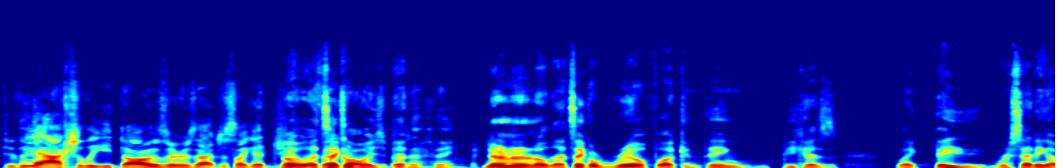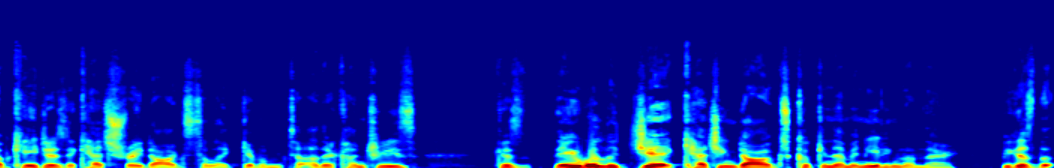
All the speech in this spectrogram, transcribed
Do they actually eat dogs, or is that just like a joke that's that's, like a- always been a thing? No no no that's like a real fucking thing because like they were setting up cages to catch stray dogs to like give them to other countries because they were legit catching dogs, cooking them and eating them there because the,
